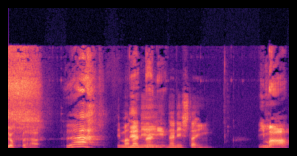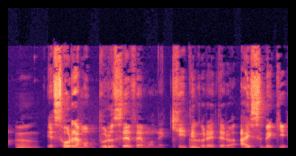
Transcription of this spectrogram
酔ったら。うわ。で今何何？何したいん？今？うん。いやそれはもうブルース FM をね聞いてくれてる愛すべき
